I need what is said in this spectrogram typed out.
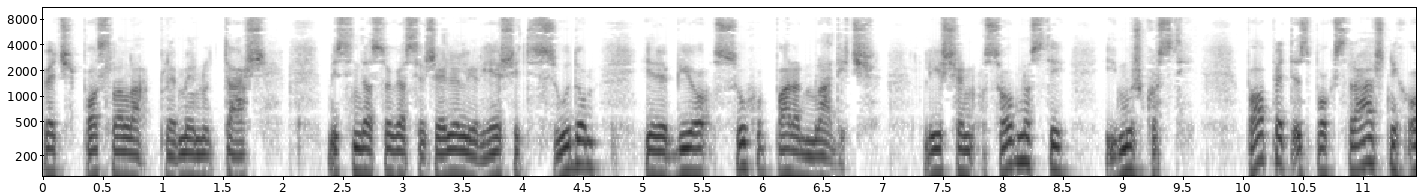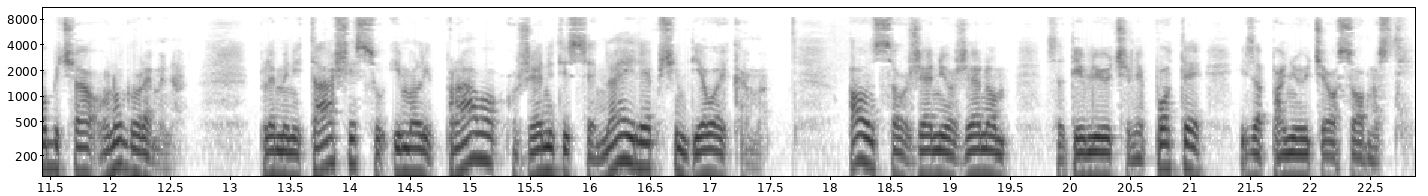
već poslala plemenu Taše. Mislim da su ga se željeli riješiti sudom, jer je bio suhoparan mladić, lišen osobnosti i muškosti, pa opet zbog strašnih običaja onog vremena. Plemenitaši su imali pravo oženiti se najljepšim djevojkama, a on se oženio ženom zadivljujuće ljepote i zapanjujuće osobnosti.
